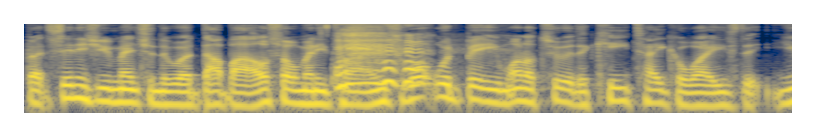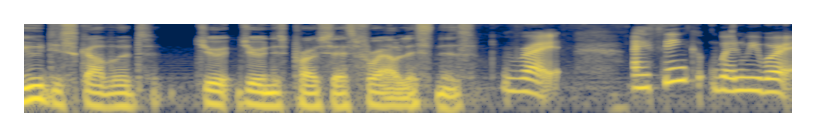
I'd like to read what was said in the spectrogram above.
but seeing as you mentioned the word dabao so many times, what would be one or two of the key takeaways that you discovered dur- during this process for our listeners? Right. I think when we were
